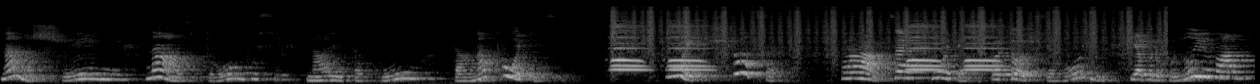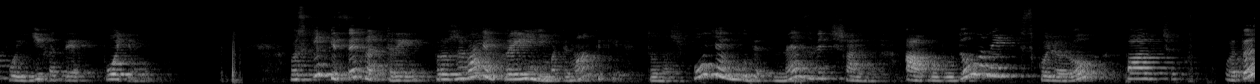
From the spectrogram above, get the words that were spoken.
на машині, на автобусі, на літаку та на потязі. Ой, що це? Так, це потяг. Отож, сьогодні я пропоную вам поїхати потягом. Оскільки цифра 3 проживає в країні математики, то наш потяг буде незвичайний, а побудований з кольорових паличок. Отож,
